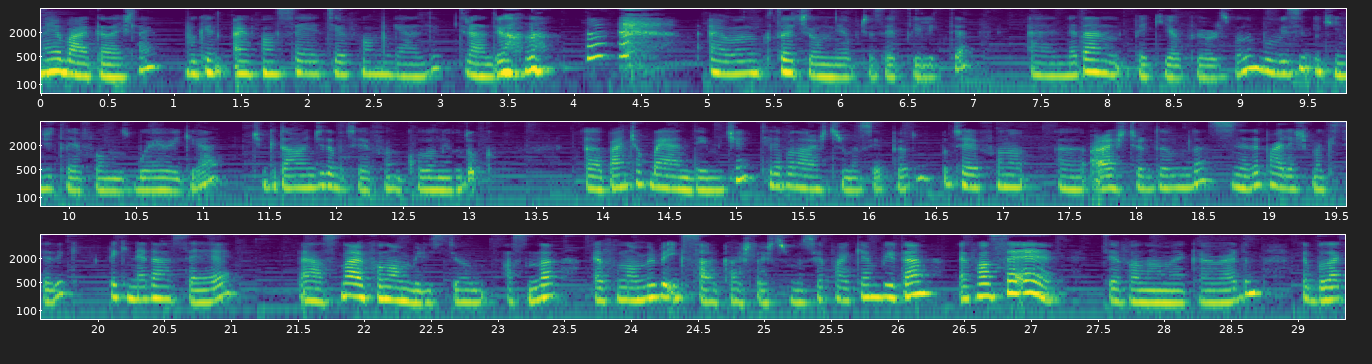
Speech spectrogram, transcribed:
Merhaba arkadaşlar. Bugün iPhone SE telefon geldi. Trendyol'a. Ee, Bunun kutu açılımını yapacağız hep birlikte. Ee, Neden peki yapıyoruz bunu? Bu bizim ikinci telefonumuz bu eve giren. Çünkü daha önce de bu telefonu kullanıyorduk. Ee, Ben çok beğendiğim için telefon araştırması yapıyordum. Bu telefonu e, araştırdığımda sizinle de paylaşmak istedik. Peki neden SE? Ben aslında iPhone 11 istiyorum. Aslında iPhone 11 ve XR karşılaştırması yaparken birden iPhone SE telefon almaya karar verdim. Ve Black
